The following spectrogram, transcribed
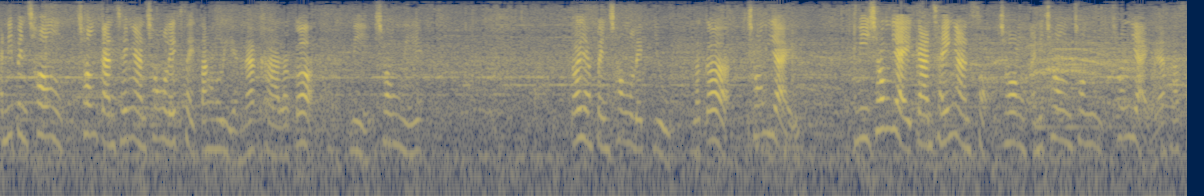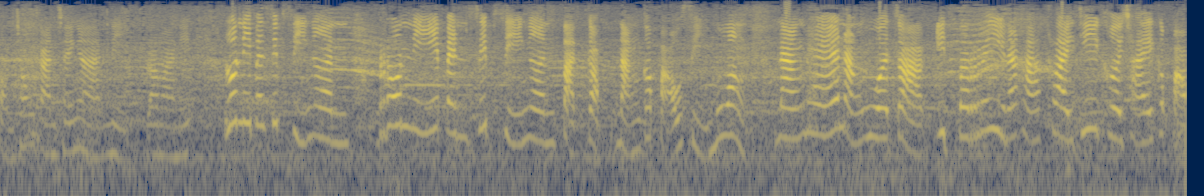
อันนี้เป็นช่องช่องการใช้งานช่องเล็กใส่ตังเหรียญนะคะ แล้วก็นี่ช่องนี้ ก็ยังเป็นช่องเล็กอยู่ แล้วก็ช่องใหญ่ มีช่องใหญ่การใช้งาน 2 ช่อง อันนี้ช่องช่องช่องใหญ่นะคะสองช่องการใช้งานนี่ประมาณนี้ รุ่นนี้เป็นซิปสีเงิน รุ่นนี้เป็นซิปสีเงินตัดกับหนังกระเป๋าสีม่วง หนังแท้หนังวัวจากอิตาลีนะคะ ใครที่เคยใช้กระเป๋า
